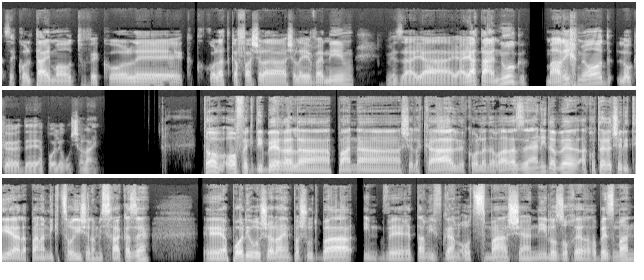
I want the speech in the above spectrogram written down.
אז זה כל טיימאוט וכל uh, התקפה של, ה, של היוונים, וזה היה, היה תענוג, מעריך מאוד, לא כאוהדי הפועל ירושלים. טוב, אופק דיבר על הפן של הקהל וכל הדבר הזה, אני אדבר, הכותרת שלי תהיה על הפן המקצועי של המשחק הזה. אה, הפועל ירושלים פשוט באה והראתה מפגן עוצמה שאני לא זוכר הרבה זמן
